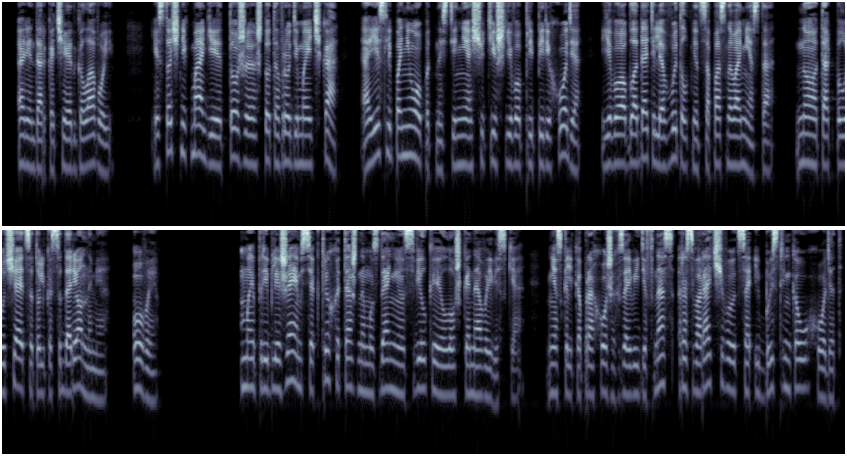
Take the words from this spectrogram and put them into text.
— Арендар качает головой. «Источник магии тоже что-то вроде маячка, а если по неопытности не ощутишь его при переходе, его обладателя вытолкнет с опасного места. Но так получается только с одаренными. Увы». Мы приближаемся к трехэтажному зданию с вилкой и ложкой на вывеске. Несколько прохожих, завидев нас, разворачиваются и быстренько уходят.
